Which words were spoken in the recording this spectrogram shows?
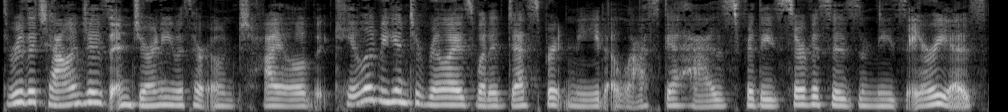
Through the challenges and journey with her own child, Kayla began to realize what a desperate need Alaska has for these services in these areas.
